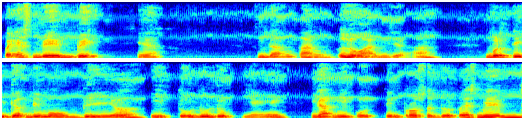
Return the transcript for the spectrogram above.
PSBB ya. Sedangkan lo aja bertiga di mobil itu duduknya nggak ngikutin prosedur PSBB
